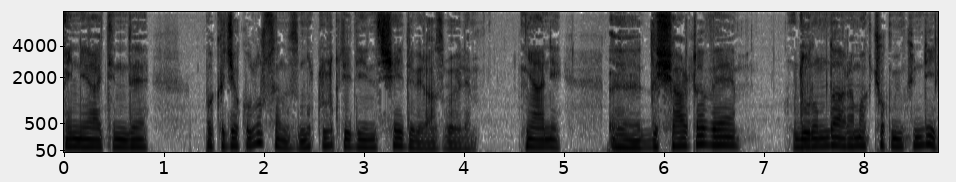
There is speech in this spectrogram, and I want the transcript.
En nihayetinde bakacak olursanız mutluluk dediğiniz şey de biraz böyle. Yani e, dışarıda ve durumda aramak çok mümkün değil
